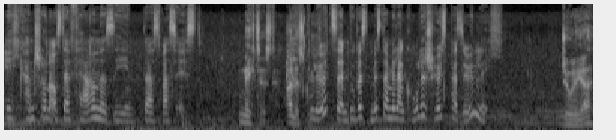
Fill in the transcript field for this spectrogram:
Ich kann schon aus der Ferne sehen, dass was ist. Nichts ist. Alles gut. Blödsinn, du bist Mr. Melancholisch höchstpersönlich. Julia?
